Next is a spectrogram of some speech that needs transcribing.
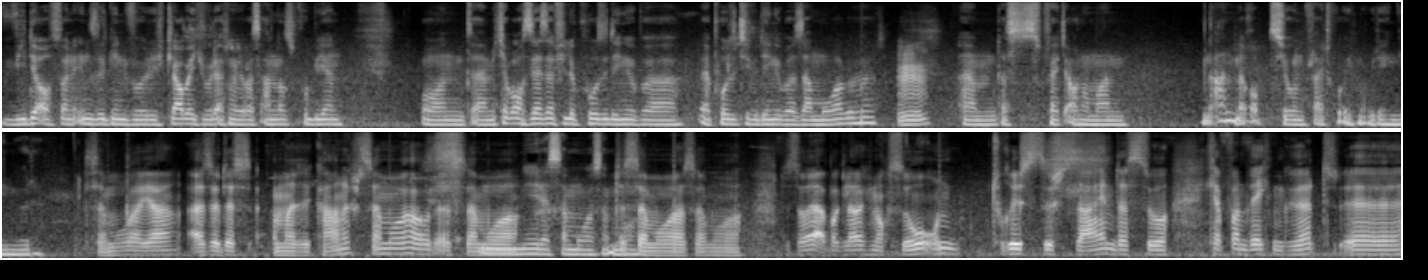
wieder auf so eine Insel gehen würde. Ich glaube, ich würde erstmal wieder was anderes probieren. Und ähm, ich habe auch sehr, sehr viele positive Dinge über, äh, positive Dinge über Samoa gehört. Mhm. Ähm, das ist vielleicht auch nochmal ein, eine andere Option, vielleicht, wo ich mal wieder hingehen würde. Samoa, ja. Also das amerikanische Samoa oder das Samoa? Nee, das Samoa, Samoa. Das Samoa, Samoa. Das soll aber, glaube ich, noch so untouristisch sein, dass du. Ich habe von welchen gehört, äh,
